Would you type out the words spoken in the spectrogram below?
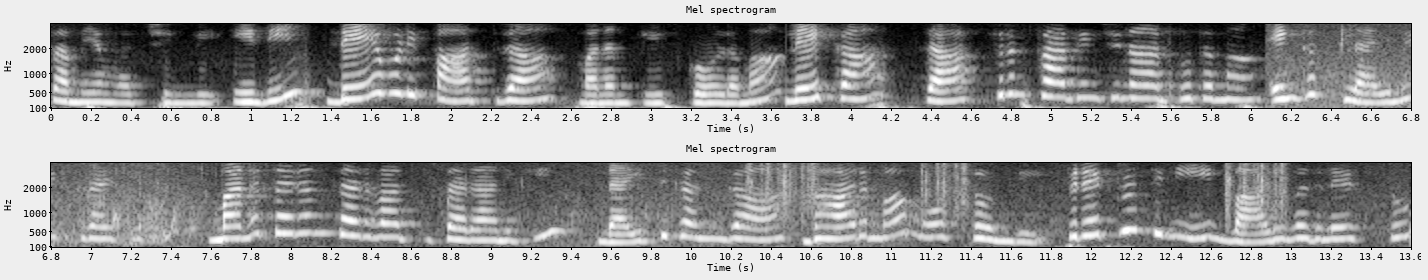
సమయం వచ్చింది. ఇది దేవుడి పాత్ర మనం తీసుకోవడమా? లేక శాస్త్రం సాధించిన అద్భుతమా? ఇంకా క్లైమేట్ క్రైసిస్ మన తరం తర్వాత తరానికి నైతికంగా భారమా మోస్తుంది. ప్రకృతిని వాడి వదిలేస్తూ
